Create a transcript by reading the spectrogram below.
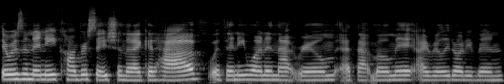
there wasn't any conversation that I could have with anyone in that room at that moment. I really don't even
